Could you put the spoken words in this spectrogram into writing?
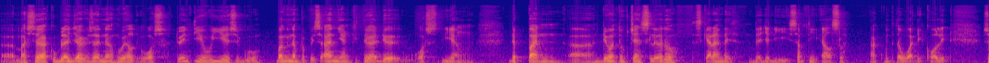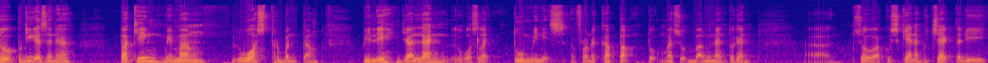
uh, masa aku belajar kat sana, well it was 20 years ago. Bangunan peperiksaan yang kita ada was yang depan uh, Dewan Tunggu Chancellor tu. Sekarang dah dah jadi something else lah. Aku pun tak tahu what they call it. So pergi kat sana, parking memang luas terbentang pilih jalan was like 2 minutes from the car park untuk masuk bangunan tu kan. Uh, so aku scan aku check tadi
